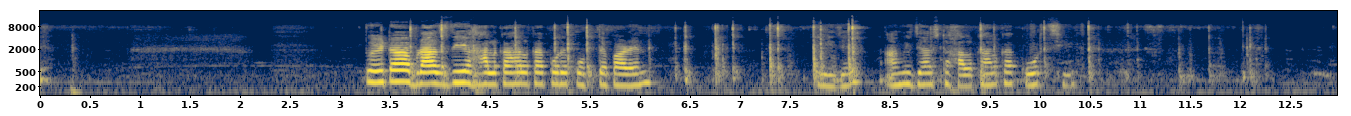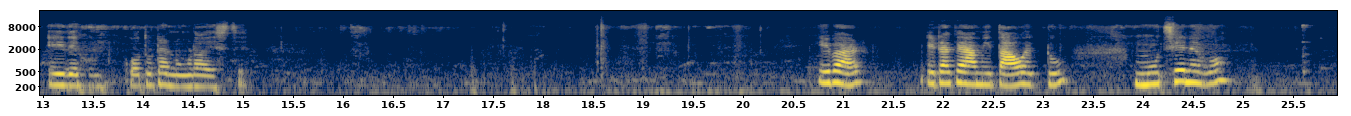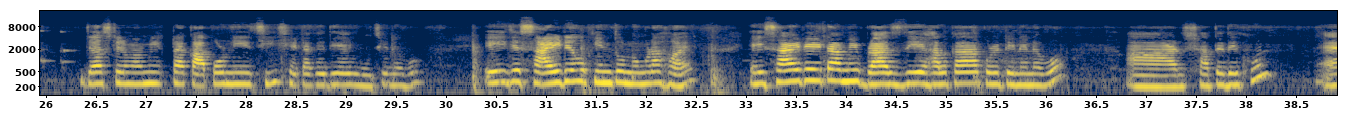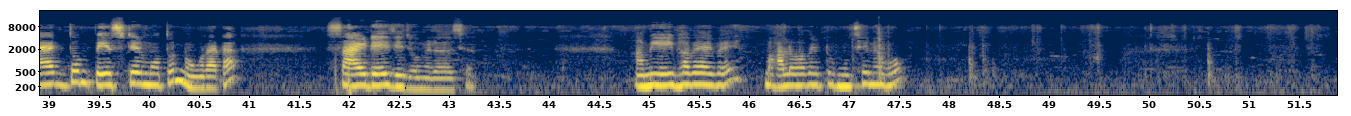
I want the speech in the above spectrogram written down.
তো এটা ব্রাশ দিয়ে হালকা হালকা করে করতে পারেন। এই যে, আমি জাস্ট হালকা হালকা করছি। এই দেখুন কতটা নোংরা এসছে। এবার এটাকে আমি তাও একটু মুছে নেব। জাস্ট এরকম আমি একটা কাপড় নিয়েছি, সেটাকে দিয়ে আমি মুছে নেব। এই যে সাইডেও কিন্তু নোংরা হয়। এই সাইডে এটা আমি ব্রাশ দিয়ে হালকা করে টেনে নেব। আর সাথে দেখুন, একদম পেস্টের মতো নোংরাটা সাইডে যে জমে রয়েছে। আমি এইভাবে এইভাবে ভালোভাবে একটু মুছে নেব।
